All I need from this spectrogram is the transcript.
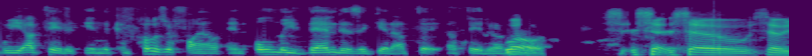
we update it in the composer file, and only then does it get update, updated on well, so so so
